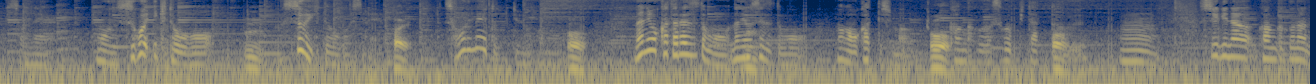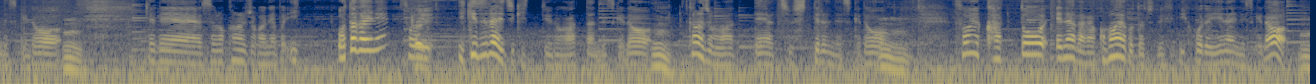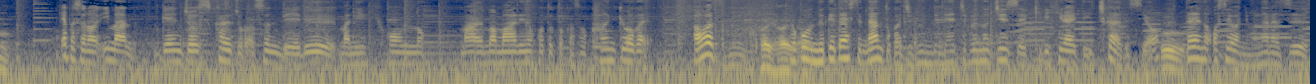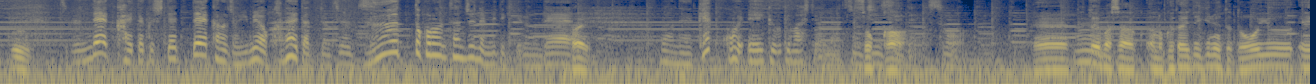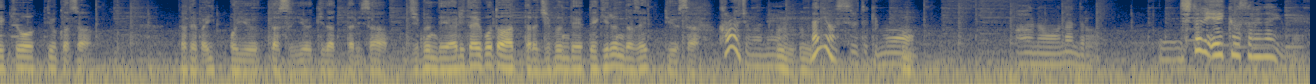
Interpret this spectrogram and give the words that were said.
そうねもうすごい意気投合。うん。すぐ意気投合して。ねはい。ソウルメイトっていうのかな。うん。何を語らずとも何をせずとも、なんか分かってしまおう。感覚がすごいピタッと合う、う。ん、不思議な感覚なんですけど、うん。でねその彼女がねやっぱいお互いねそういうはい。生きづらい時期っていうのがあったんですけど、うん。彼女もあって私も知ってるんですけど、うんそういう葛藤を得ながら細かいことはちょっとここで言えないんですけどやうん。っぱその今現状彼女が住んでいる、まあ、日本のまあまあ、周りのこととかそう環境が合わずに、を抜け出してなんとか自分でね自分の人生を切り開いて一からですよ、うん。誰のお世話にもならずうん。自分で開拓していって彼女の夢を叶えたっていうのをずーっとこの30年見てきてるので、はい。もうね結構影響を受けましたよね私の人生で。そう。え。ーうん。例えばさ、あの具体的に言うとどういう影響っていうかさ例えば一歩言う出す勇気だったりさ自分でやりたいことがあったら自分でできるんだぜっていうさ。彼女はね、うんうん。何をする時も、あのなんだろう人に影響されないよね。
